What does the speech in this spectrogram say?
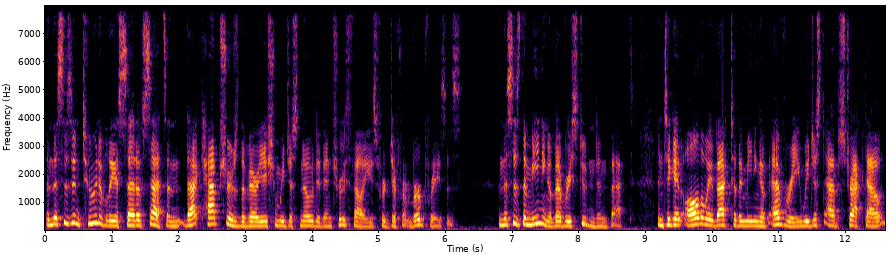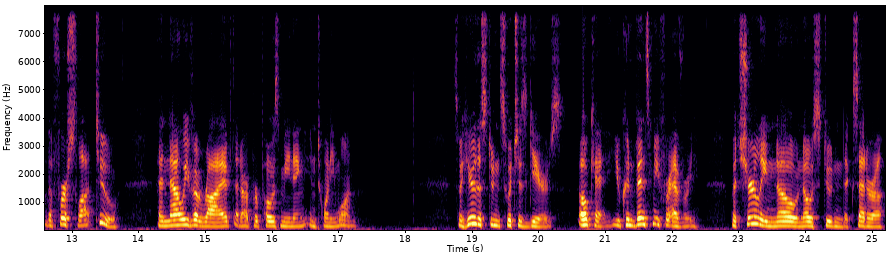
And this is intuitively a set of sets, and that captures the variation we just noted in truth values for different verb phrases. And this is the meaning of every student, in fact. And to get all the way back to the meaning of every, we just abstract out the first slot too. And now we've arrived at our proposed meaning in 21. So here the student switches gears. Okay, you convince me for every, but surely no, no student, etc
